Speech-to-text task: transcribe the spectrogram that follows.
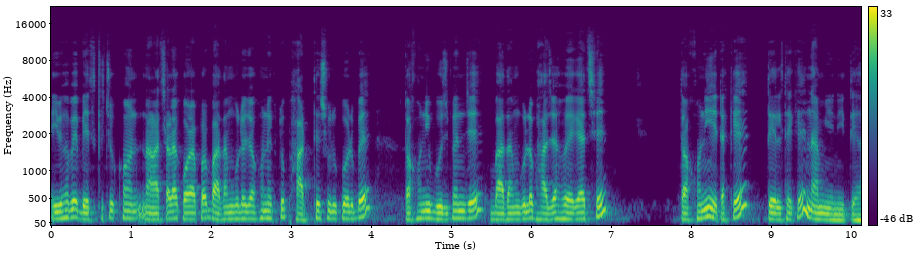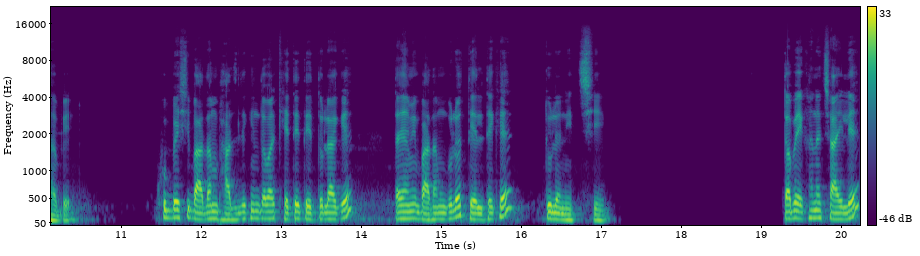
এইভাবে বেশ কিছুক্ষণ নাড়াচাড়া করার পর বাদামগুলো যখন একটু ফাটতে শুরু করবে তখনই বুঝবেন যে বাদামগুলো ভাজা হয়ে গেছে, তখনই এটাকে তেল থেকে নামিয়ে নিতে হবে। খুব বেশি বাদাম ভাজলে কিন্তু আবার খেতে তেতো লাগে, তাই আমি বাদামগুলো তেল থেকে তুলে নিচ্ছি। তবে এখানে চাইলে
